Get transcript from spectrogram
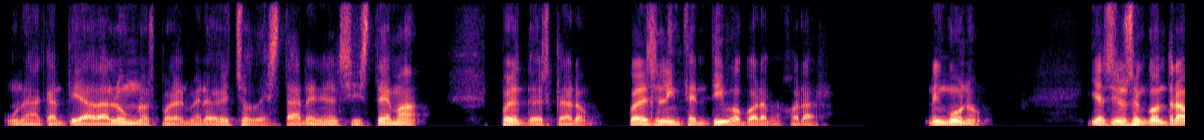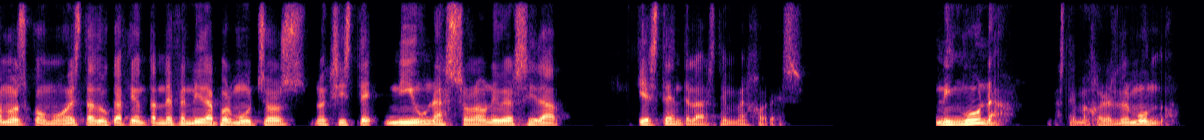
una cantidad de alumnos por el mero hecho de estar en el sistema, pues entonces, claro, ¿cuál es el incentivo para mejorar? Ninguno. Y así nos encontramos como esta educación tan defendida por muchos, no existe ni una sola universidad que esté entre las 100 mejores. Ninguna, las 100 mejores del mundo.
